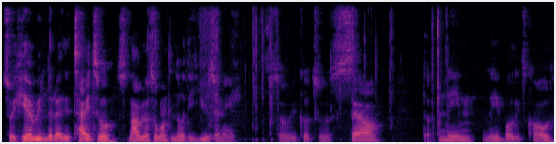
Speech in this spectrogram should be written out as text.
So here we loaded the title, so now we also want to load the username. So we go to cell.name label, it's called.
